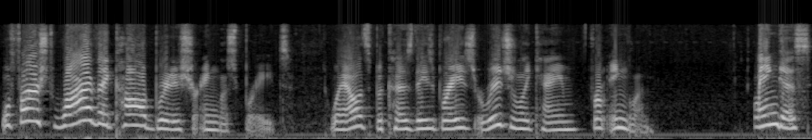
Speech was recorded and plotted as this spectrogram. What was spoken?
Well, first, why are they called British or English breeds? Well, it's because these breeds originally came from England. Angus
